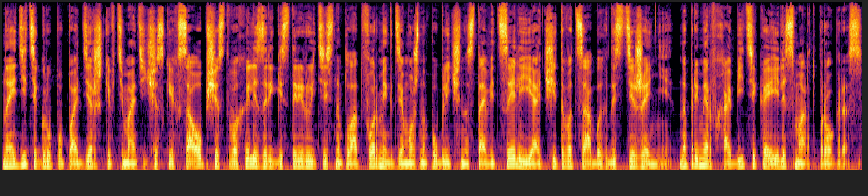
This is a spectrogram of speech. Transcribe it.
Найдите группу поддержки в тематических сообществах или зарегистрируйтесь на платформе, где можно публично ставить цели и отчитываться об их достижении, например, в Хабитика или Smart Progress.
